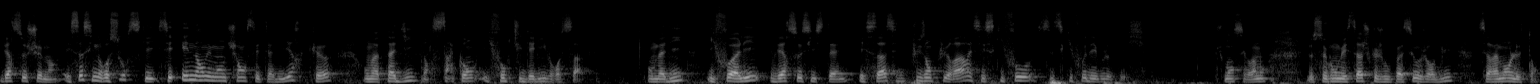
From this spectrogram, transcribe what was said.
vers ce chemin. Et ça, c'est une ressource qui c'est énormément de chance, c'est-à-dire qu'on ne m'a pas dit, dans 5 ans, il faut que tu délivres ça. On m'a dit, il faut aller vers ce système. Et ça, c'est de plus en plus rare et c'est ce qu'il faut, ce qu'il faut développer. Je pense que c'est vraiment le second message que je vous passer aujourd'hui, c'est vraiment le temps.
